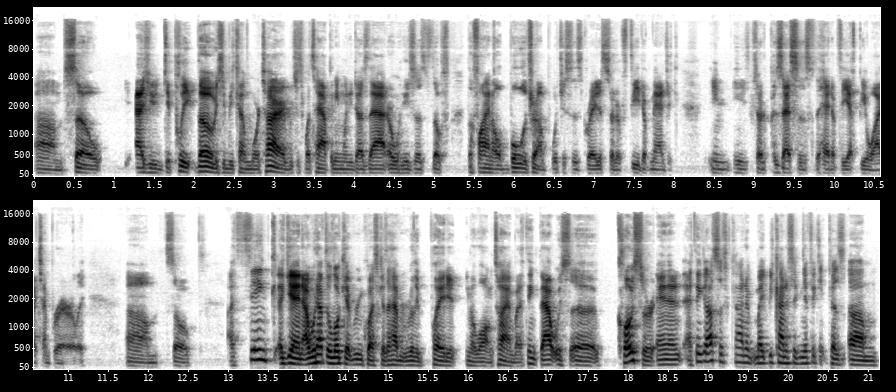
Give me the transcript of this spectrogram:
Um, so as you deplete those, you become more tired, which is what's happening when he does that, or when he does the the final bull jump, which is his greatest sort of feat of magic. In, he sort of possesses the head of the FBI temporarily. Um, so I think again, I would have to look at RuneQuest because I haven't really played it in a long time, but I think that was uh, closer, and I think also kind of might be kind of significant because um,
